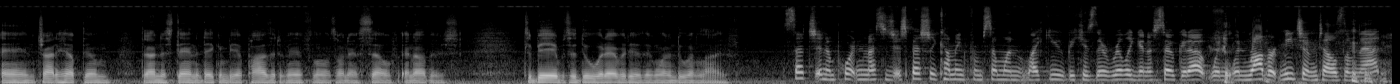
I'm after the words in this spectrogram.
and try to help them to understand that they can be a positive influence on themselves and others to be able to do whatever it is they want to do in life such an important message, especially coming from someone like you, because they're really going to soak it up when, when Robert Meachem tells them that.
